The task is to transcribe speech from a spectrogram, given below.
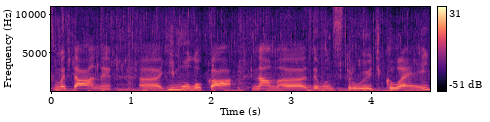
сметани е, і молока нам е, демонструють клей.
